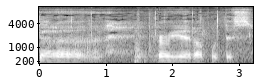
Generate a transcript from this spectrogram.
Gotta hurry it up with this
